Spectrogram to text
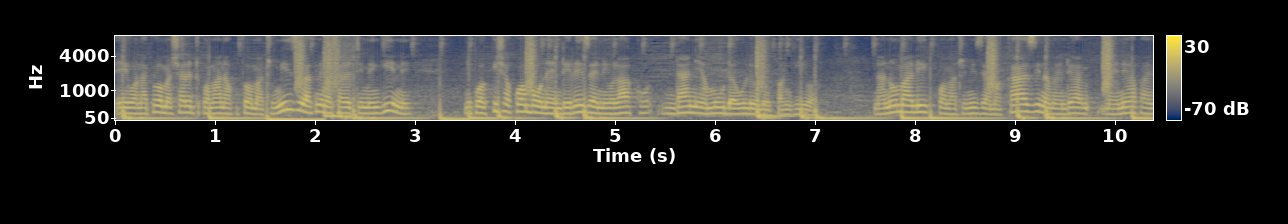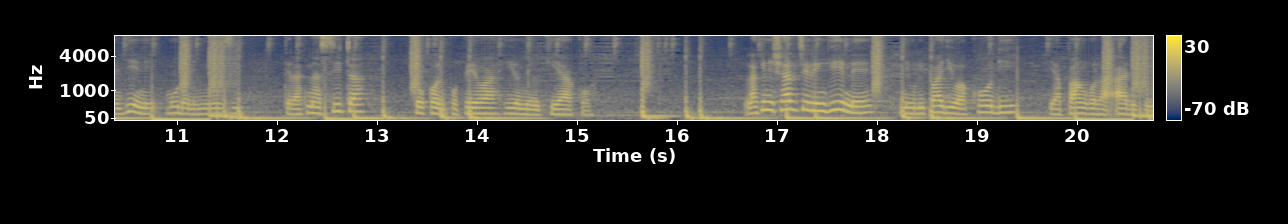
e, wanapewa masharti kwa maana ya kupewa matumizi, lakini masharti mengine ni kuhakikisha kwamba unaendeleza eneo lako ndani ya muda ule uliopangiwa na normally kwa matumizi ya makazi na maeneo hapa mjini muda ni miezi 36 toka ulipopewa hiyo miliki yako. Lakini sharti lingine ni ulipaji wa kodi ya pango la ardhi,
